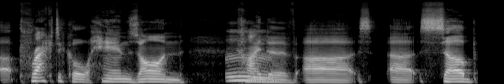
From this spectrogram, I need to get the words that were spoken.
uh practical hands-on kind Mm. of uh, uh, sub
